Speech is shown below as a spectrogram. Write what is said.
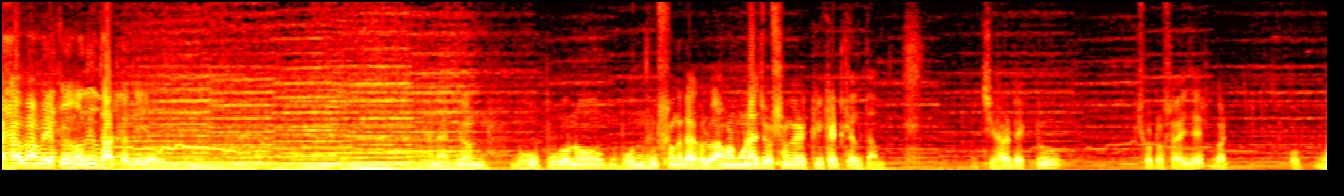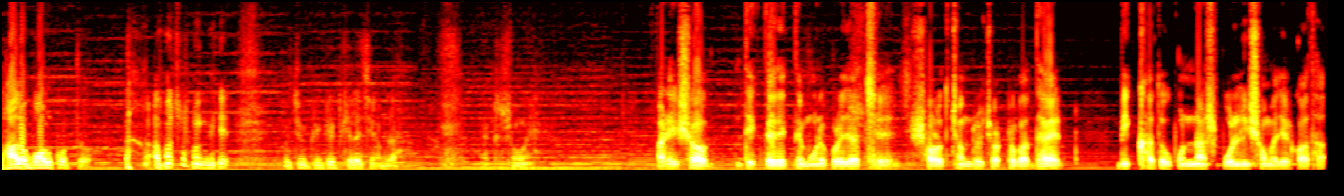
দেখা হবে আমি একটু নদীর ধারটা দিয়ে যাব। এখানে একজন বহু পুরনো বন্ধুর সঙ্গে দেখা হলো। আমার মনে আছে ওর সঙ্গে ক্রিকেট খেলতাম। চেহারাটা একটু ছোট সাইজের বাট ও ভালো বল করতো। আমার সঙ্গে প্রচুর ক্রিকেট খেলেছি আমরা একটা সময়। আর এইসব দেখতে দেখতে মনে পড়ে যাচ্ছে শরৎচন্দ্র চট্টোপাধ্যায়ের বিখ্যাত উপন্যাস পল্লী সমাজের কথা।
